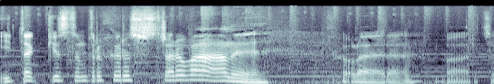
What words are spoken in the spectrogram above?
I tak jestem trochę rozczarowany. Cholerę, bardzo.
